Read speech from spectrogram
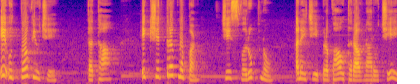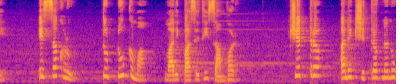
એ ઉદ્ભવ્યું છે તથા એ ક્ષેત્રજ્ઞ પણ જે સ્વરૂપનો અને જે પ્રભાવ ધરાવનારો છે, એ સઘળું તું ટૂંકમાં મારી પાસેથી સાંભળ. ક્ષેત્ર અને ક્ષેત્રજ્ઞનું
